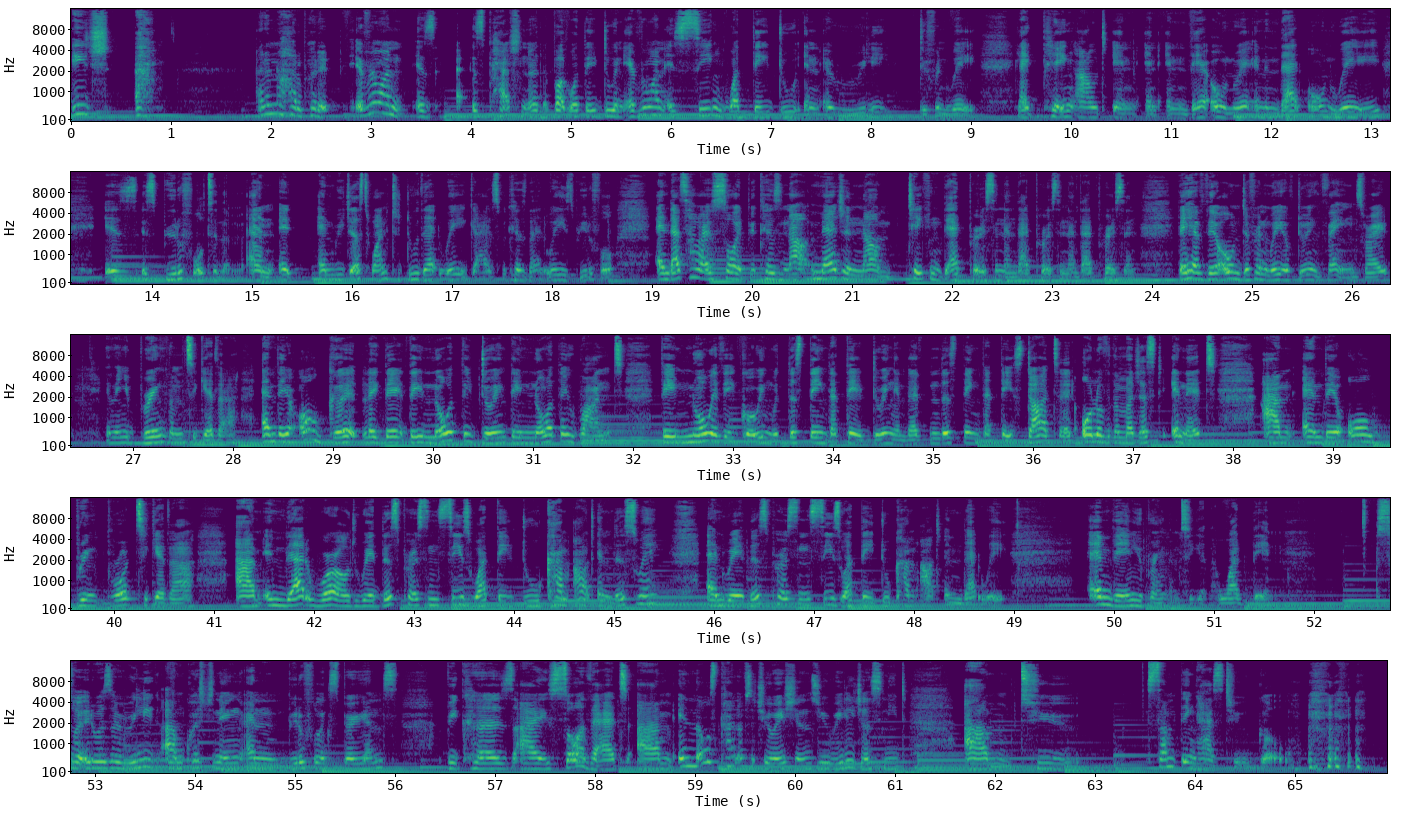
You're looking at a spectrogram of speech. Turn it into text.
each I don't know how to put it. Everyone is is passionate about what they do and everyone is seeing what they do in a really different way like playing out in, in in their own way and in that own way is is beautiful to them. And it and we just want to do that way guys because that way is beautiful. And that's how i saw it because now imagine now taking that person and that person and that person. They have their own different way of doing things right? And then you bring them together and they're all good. Like they they know what they're doing they know what they want they know where they're going with this thing that they're doing and that and this thing that they started. All of them are just in it um, and they all bring brought together um, in that world where this person sees what they do come out in this way and where this person sees what they do come out in that way. And then you bring them together. What then? So it was a really um, questioning and beautiful experience because I saw that um, in those kind of situations, you really just need um, to, something has to go.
